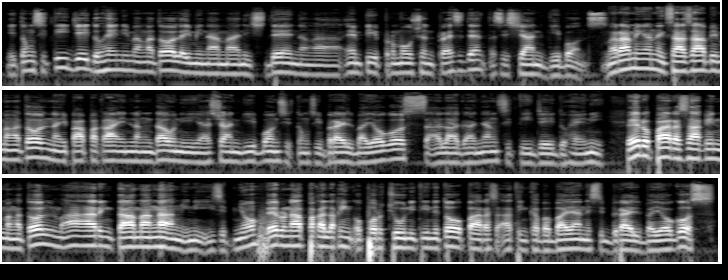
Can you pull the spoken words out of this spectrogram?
Itong si TJ Duheny mga tol ay minamanage din ng ah, MP Promotion President na si Sean Gibbons. Maraming ang nagsasabi mga tol na ipapakain lang daw ni ah, Sean Gibbons itong si Braille Bayogos sa alaga niyang si TJ Duheny. Pero para sa akin mga tol, maaaring tama nga ang iniisip nyo pero napakalaking opportunity nito para sa ating kababayan ni si Braille Bayogos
